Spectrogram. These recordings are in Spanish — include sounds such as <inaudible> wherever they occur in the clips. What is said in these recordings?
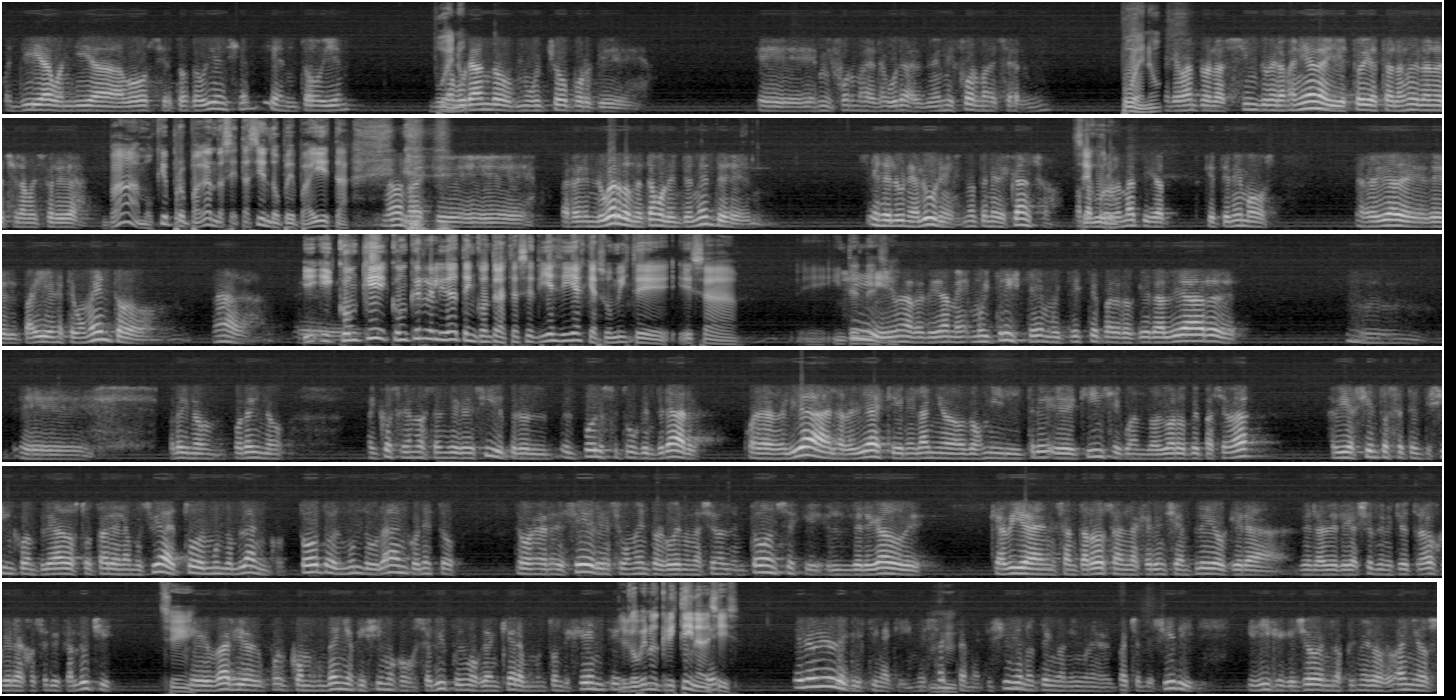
Buen día, buen día a vos y a toda la audiencia. Bien, todo bien. Bueno, Laburando mucho porque eh, es mi forma de laburar, es mi forma de ser. ¿no? bueno. Me levanto a las 5 de la mañana y estoy hasta las 9 de la noche en la municipalidad. Vamos, qué propaganda se está haciendo, Pepa, ahí está. No, no, es que eh, para el lugar donde estamos los intendentes es de lunes a lunes, no tener descanso. Seguro. La problemática que tenemos, la realidad de- del país en este momento, nada. ¿Y, y Eh, con qué con qué realidad te encontraste? Hace 10 días que asumiste esa eh, intendencia. Sí, una realidad me- muy triste, muy triste para lo que era Alvear. eh, mm, eh, por ahí no, por ahí no. Hay cosas que no nos tendría que decir, pero el, el pueblo se tuvo que enterar cuál es la realidad. La realidad es que en el año 2015, cuando Eduardo Pepa se va, había 175 empleados totales en la municipalidad, todo el mundo en blanco, todo el mundo blanco. En esto tengo que agradecer en ese momento al gobierno nacional de entonces, que el delegado de que había en Santa Rosa en la gerencia de empleo, que era de la delegación del Ministerio de Trabajo, que era José Luis Carlucci, Sí. que varios convenios que hicimos con José Luis pudimos blanquear a un montón de gente. El gobierno de Cristina, Eh, decís. El gobierno de Cristina Kirchner, exactamente. Sí, yo no tengo ningún empacho en decir y, y dije que yo en los primeros años,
